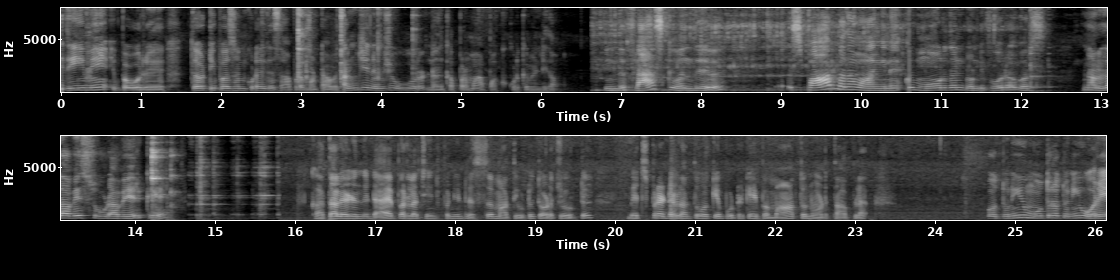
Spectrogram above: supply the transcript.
இதையுமே இப்போ ஒரு தேர்ட்டி பர்சன்ட் கூட இதை சாப்பிட மாட்டா அஞ்சு நிமிஷம் ஊறினதுக்கப்புறமா அப்பாவுக்கு கொடுக்க வேண்டிதான் இந்த ஃப்ளாஸ்க்கு வந்து ஸ்பாரில் தான் வாங்கினேன். More than twenty four hours நல்லாவே சூடாகவே இருக்குது காத்தால் எழுந்து டயப்பர்லாம் சேஞ்ச் பண்ணி ட்ரெஸ்ஸை மாற்றி விட்டு தொடச்சி விட்டு பெட் ஸ்ப்ரெட் எல்லாம் துவைக்க போட்டிருக்கேன். இப்போ மாற்றணும் அடுத்தாப்பில். இப்போ துணியும் மூத்திர துணியும் ஒரே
